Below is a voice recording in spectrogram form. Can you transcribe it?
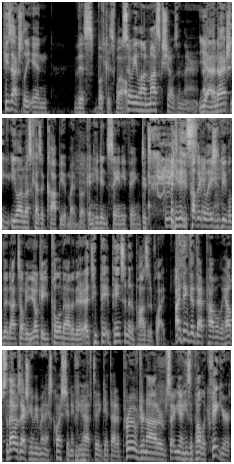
he's actually in this book as well So Elon Musk shows in there. yeah, and I actually Elon Musk has a copy of my book, and he didn't say anything. To, he didn't Public say- relations people did not tell me. Okay, you pull him out of there. Uh, He paints him in a positive light. I think that that probably helps. So that was actually going to be my next question: if you Mm-hmm. have to get that approved or not, or so you know, he's a public figure,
